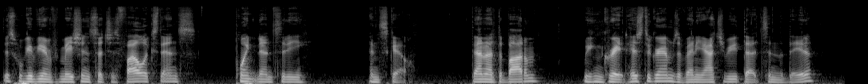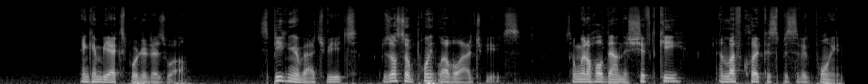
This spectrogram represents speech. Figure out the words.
This will give you information such as file extents, point density, and scale. Down at the bottom, we can create histograms of any attribute that's in the data, and can be exported as well. Speaking of attributes, there's also point level attributes. So I'm going to hold down the shift key and left click a specific point.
